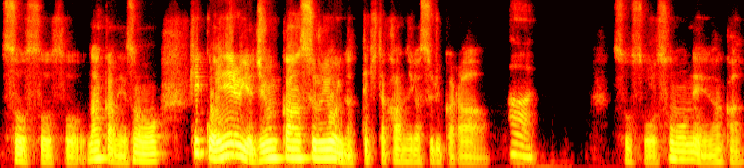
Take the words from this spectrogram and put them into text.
そうそうそう。なんかね、その、結構エネルギーが循環するようになってきた感じがするから、はい。そうそう、そのね、なんか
